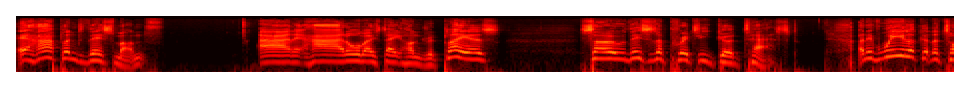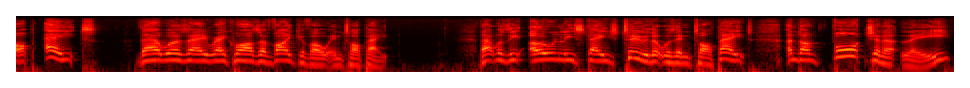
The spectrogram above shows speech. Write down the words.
it happened this month and it had almost 800 players. So this is a pretty good test. And if we look at the top eight, there was a Rayquaza Vikavolt in top eight. That was the only stage two that was in top eight, and unfortunately,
